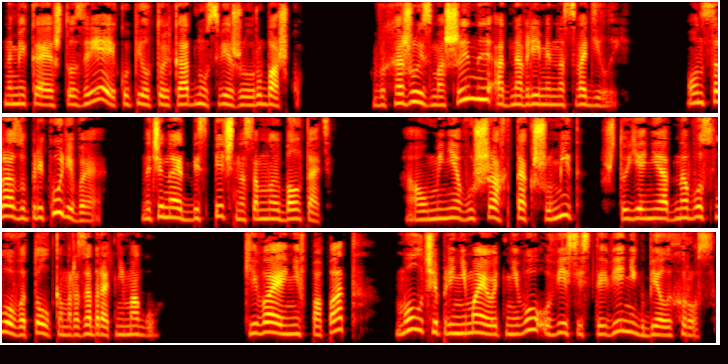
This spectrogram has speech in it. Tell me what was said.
намекая, что зря я купил только одну свежую рубашку. Выхожу из машины одновременно с водилой. Он сразу прикуривая, начинает беспечно со мной болтать. А у меня в ушах так шумит, что я ни одного слова толком разобрать не могу. Кивая не в попад, молча принимаю от него увесистый веник белых роз.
